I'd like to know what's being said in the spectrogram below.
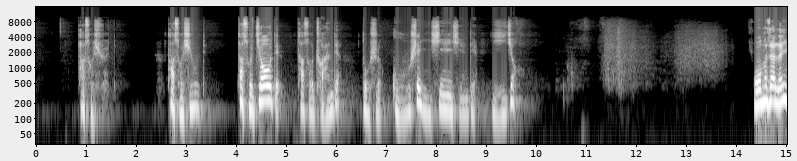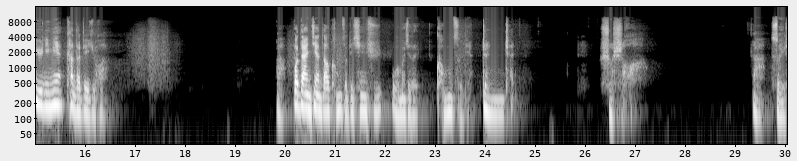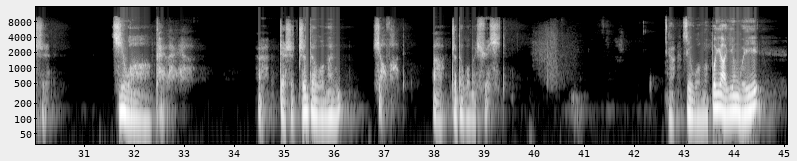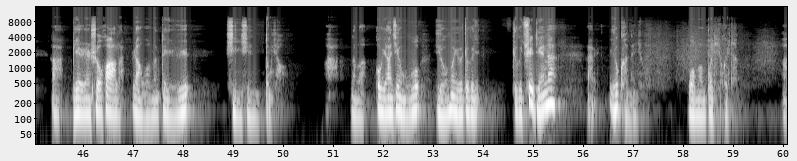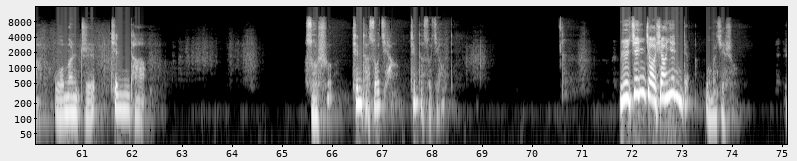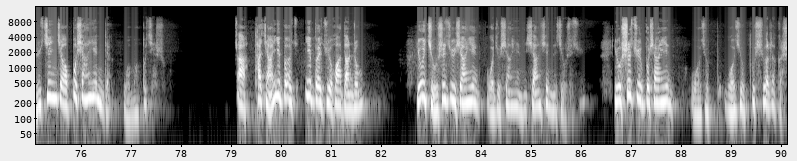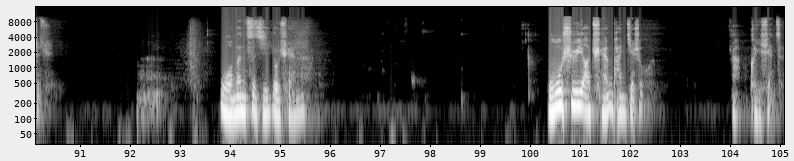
他所学的。他所修的，他所教的，他所传的，都是古圣先贤的遗教。我们在《论语》里面看到这句话，啊，不但见到孔子的谦虚，我们觉得孔子的真诚。说实话，啊，所以是。继往开来呀，啊，这是值得我们效法的，啊，值得我们学习的，啊，所以我们不要因为啊别人说话了，让我们对于信心动摇，啊，那么欧阳靖无有没有这个这个缺点呢？啊，有可能有，我们不理会他，啊，我们只。听他所说，听他所讲，听他所教的，与经教相应的，我们接受；与经教不相应的，我们不接受。啊，他讲一百一百句话当中，有九十句相应，我就相应相信那九十句；有十句不相应，我就我就不学那个十句。我们自己有权呢，无需要全盘接受啊，可以选择。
